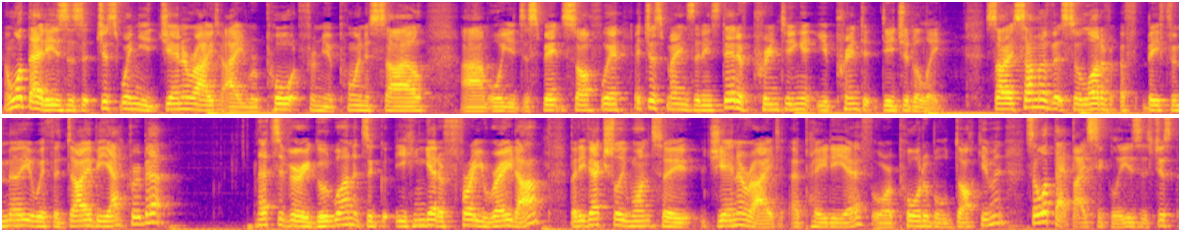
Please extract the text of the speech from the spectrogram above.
And what that is, is that just when you generate a report from your point of sale um, or your dispense software, it just means that instead of printing it, you print it digitally. So some of it's a lot of be familiar with Adobe Acrobat. That's a very good one. It's a you can get a free reader, but if you actually want to generate a PDF or a portable document, so what that basically is is just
